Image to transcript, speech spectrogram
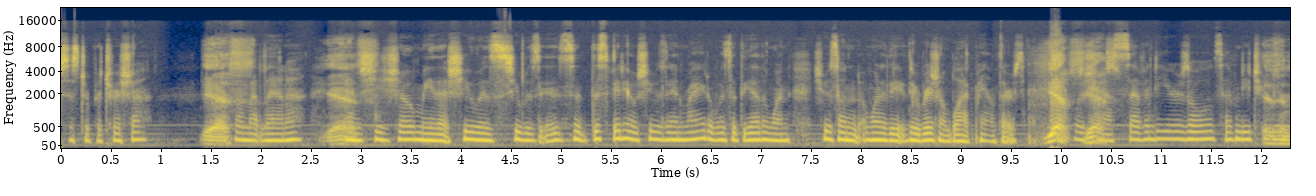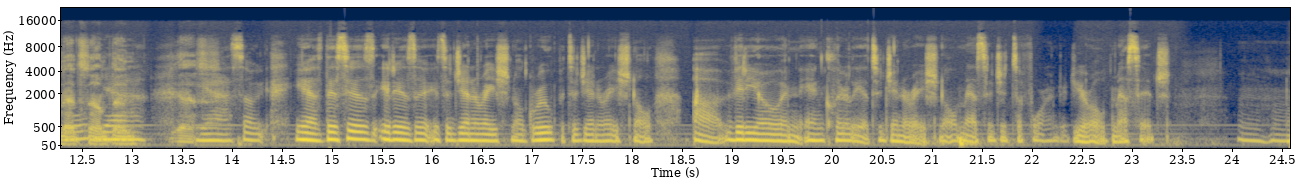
Sister Patricia Yes. from Atlanta. Yes. And she showed me that she was she was is it this video she was in right or was it the other one? She was on one of the, the original Black Panthers. Yes, yes. seventy years old, seventy two. Isn't that something? Yeah. Yes. Yeah. So yes, this is it is a it's a generational group. It's a generational uh, video, and and clearly it's a generational message. It's a four hundred year old message. hmm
